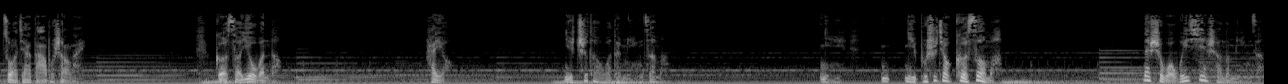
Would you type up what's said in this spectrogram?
作家答不上来。葛瑟又问道：“还有，你知道我的名字吗？你你你不是叫各色吗？那是我微信上的名字。”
